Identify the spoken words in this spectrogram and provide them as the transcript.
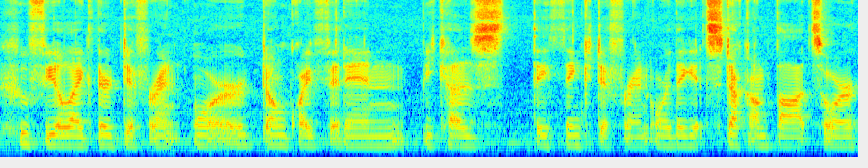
who feel like they're different or don't quite fit in because they think different or they get stuck on thoughts or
